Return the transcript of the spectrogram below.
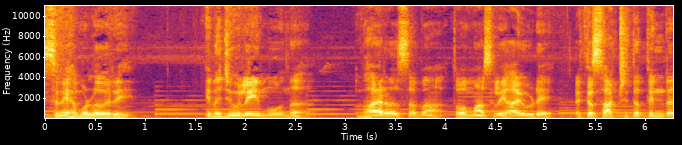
സ്നേഹമുള്ളവരെ ഇന്ന് ജൂലൈ മൂന്ന് ഭാരതസഭ തോമസ് ലിഹായുടെ രക്തസാക്ഷിത്വത്തിന്റെ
